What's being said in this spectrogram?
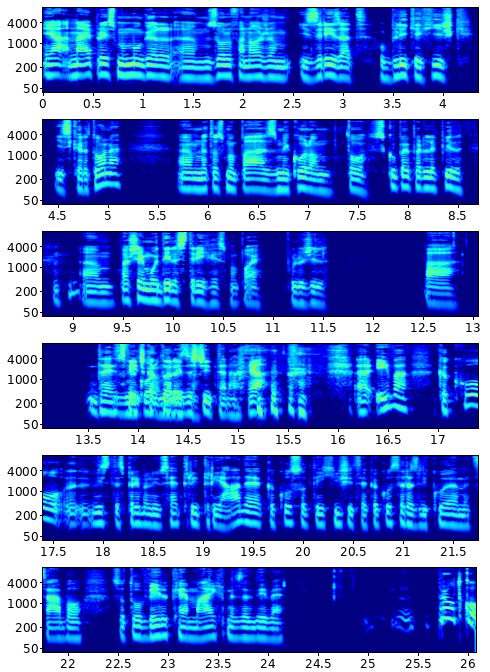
Ja, najprej smo mogli um, z olfa nožem izrezati oblike hišk iz kartona, um, na to smo pa z mekolom to skupaj prelepili, um, pa še model strehe smo pa položili. Pa Da je z svečka Nikolom torej zaščitena. Ja. Eh, Eva, kako vi ste spremljali vse tri triade, kako so te hišice, kako se razlikujejo med sabo, so to velike, majhne zadeve? Prav tako,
